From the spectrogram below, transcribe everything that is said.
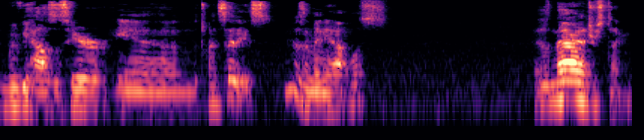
movie houses here in the Twin Cities. He was in Minneapolis. Isn't that interesting?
